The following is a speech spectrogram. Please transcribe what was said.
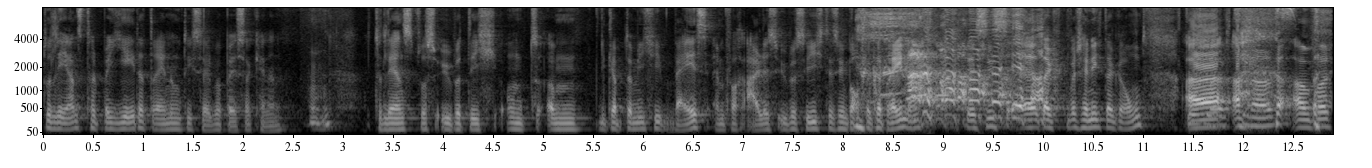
du lernst halt bei jeder Trennung dich selber besser kennen. Du lernst was über dich und ähm, ich glaube, der Michi weiß einfach alles über sich, deswegen braucht er keine Trennung. Das ist äh, der, wahrscheinlich der Grund. Äh, einfach,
